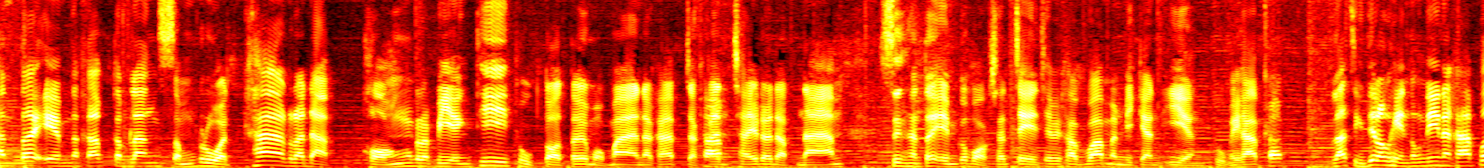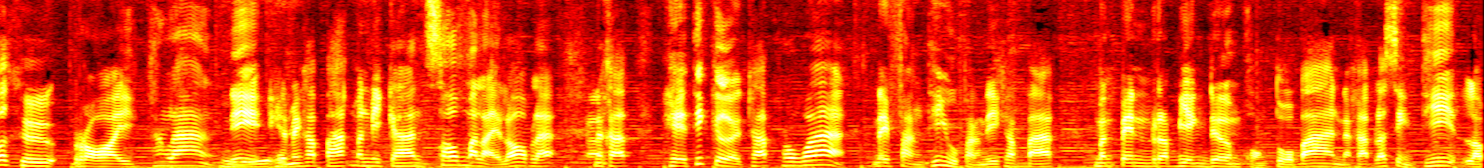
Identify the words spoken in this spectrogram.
ฮันเตอร์เอ็มนะครับกำลังสำรวจค่าระดับของระเบียงที่ถูกต่อเติมออกมานะครับ จากการใช้ระดับน้ำซึ่งฮันเตอร์เอ็มก็บอกชัดเจนใช่ไหมครับว่ามันมีการเอียงถูกไหมครับ ครับ และสิ่งที่เราเห็นตรงนี้นะครับก็คือรอยข้างล่างนี่เห็นไหมครับปาร์คมันมีการซ่อมมาหลายรอบแล้วนะครับเหตุที่เกิดครับเพราะว่าในฝั่งที่อยู่ฝั่งนี้ครับปาร์คมันเป็นระเบียงเดิมของตัวบ้านนะครับและสิ่งที่เรา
